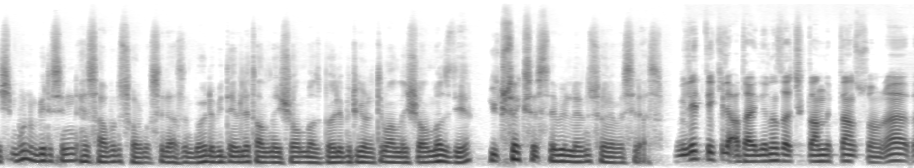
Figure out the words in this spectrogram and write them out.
E şimdi bunun birisinin hesabını sorması lazım. Böyle bir devlet anlayışı olmaz, böyle bir yönetim anlayışı olmaz diye yüksek sesle birilerinin söylemesi lazım. Milletvekili adaylarınız açıklandıktan sonra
